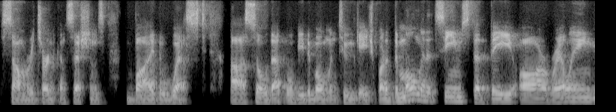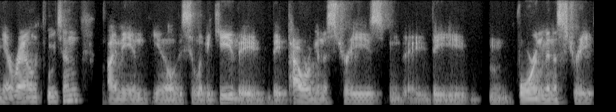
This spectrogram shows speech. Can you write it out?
some return concessions by the West. Uh, so that will be the moment to engage. But at the moment, it seems that they are rallying around Putin. I mean, you know, the Siloviki, the the power ministries, the, the mm, foreign ministry,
